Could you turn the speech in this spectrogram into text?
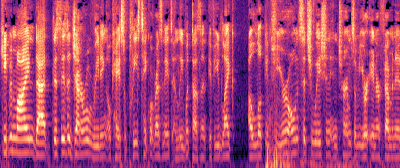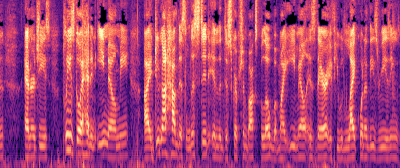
keep in mind that this is a general reading, okay? So please take what resonates and leave what doesn't. If you'd like a look into your own situation in terms of your inner feminine energies, please go ahead and email me. I do not have this listed in the description box below, but my email is there. If you would like one of these readings,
